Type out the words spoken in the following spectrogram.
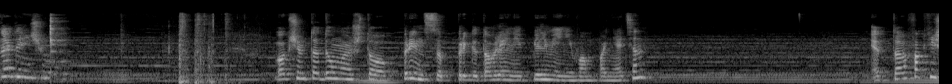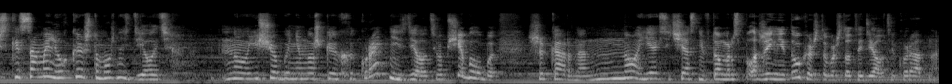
Но это ничего. В общем-то, думаю, что принцип приготовления пельменей вам понятен. Это фактически самое легкое, что можно сделать. Ну, еще бы немножко их аккуратнее сделать, вообще было бы шикарно. Но я сейчас не в том расположении духа, чтобы что-то делать аккуратно.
